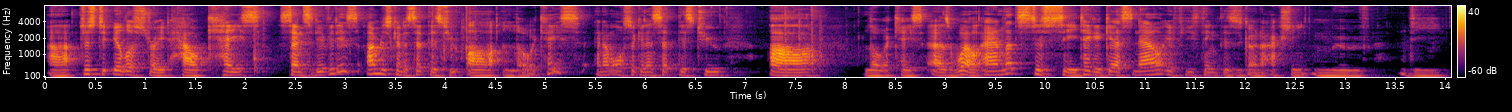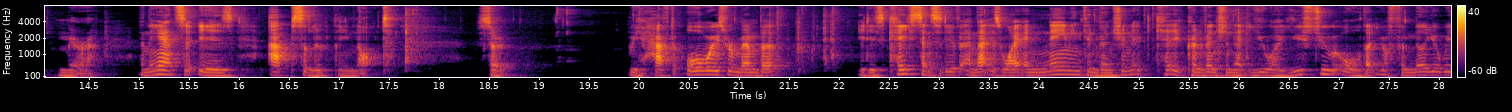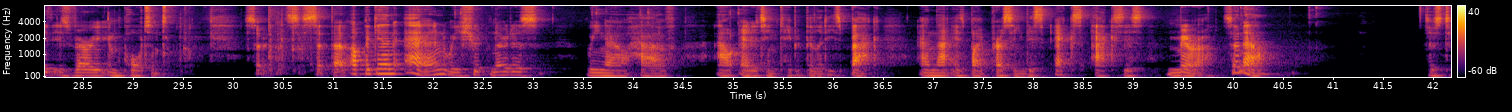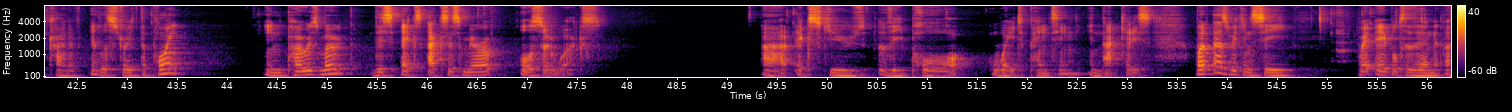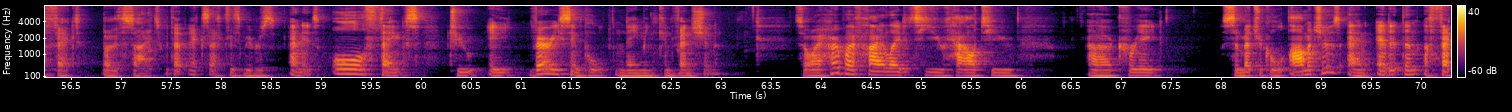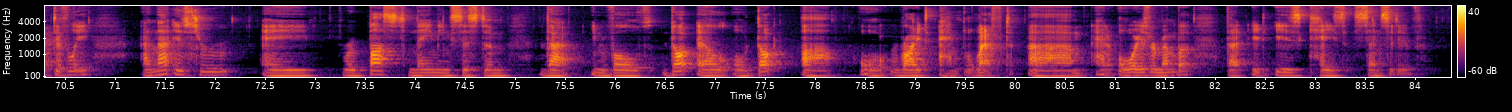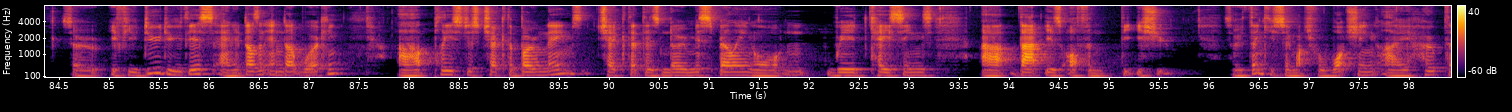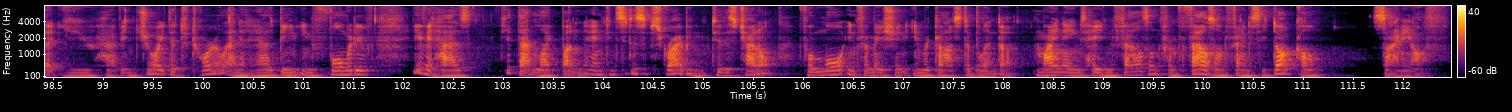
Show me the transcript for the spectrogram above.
Uh, just to illustrate how case sensitive it is, I'm just going to set this to R lowercase, and I'm also going to set this to R lowercase as well. And let's just see, take a guess now if you think this is going to actually move the mirror. And the answer is absolutely not. So we have to always remember it is case sensitive, and that is why a naming convention, a convention that you are used to or that you're familiar with, is very important. So let's set that up again, and we should notice we now have our editing capabilities back, and that is by pressing this x-axis mirror. So now, just to kind of illustrate the point, in pose mode, this x-axis mirror also works. Uh, excuse the poor weight painting in that case. But as we can see, we're able to then affect both sides with that x-axis mirrors, and it's all thanks to a very simple naming convention. So I hope I've highlighted to you how to uh, create symmetrical armatures and edit them effectively. And that is through a robust naming system that involves .l or .r or right and left. Um, and always remember that it is case sensitive. So if you do do this and it doesn't end up working, uh, please just check the bone names, check that there's no misspelling or weird casings. Uh, that is often the issue. So thank you so much for watching. I hope that you have enjoyed the tutorial and it has been informative. If it has, hit that like button and consider subscribing to this channel for more information in regards to Blender. My name's Hayden Falzon from falzonfantasy.com, signing off.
